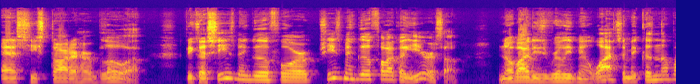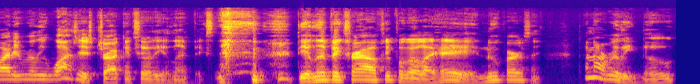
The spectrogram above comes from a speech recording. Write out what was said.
as she started her blow up because she's been good for she's been good for like a year or so. Nobody's really been watching because nobody really watches track until the Olympics. the Olympic trials, people go like, "Hey, new person." They're not really new.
